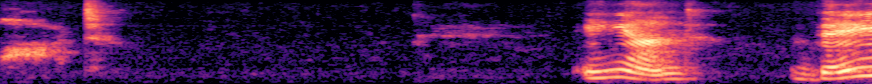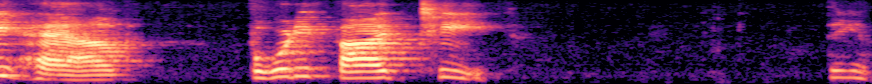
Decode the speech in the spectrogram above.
lot. And they have 45 teeth. They have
